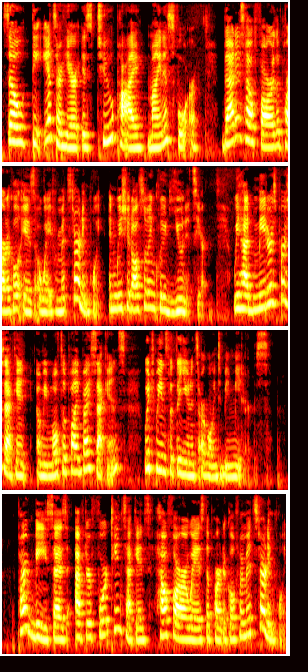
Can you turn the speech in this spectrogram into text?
So the answer here is 2 pi minus 4. That is how far the particle is away from its starting point. And we should also include units here. We had meters per second and we multiplied by seconds, which means that the units are going to be meters. Part B says, after 14 seconds, how far away is the particle from its starting point?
